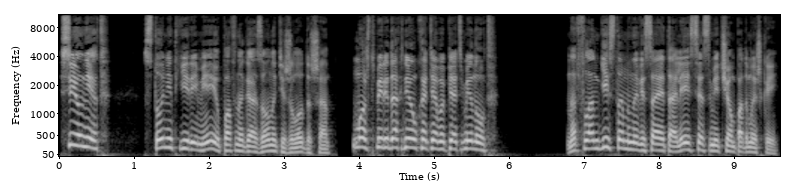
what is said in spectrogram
Сил нет!» Стонет Еремей, упав на газон и тяжело дыша. «Может, передохнем хотя бы пять минут?» Над флангистом нависает Олеся с мечом под мышкой.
